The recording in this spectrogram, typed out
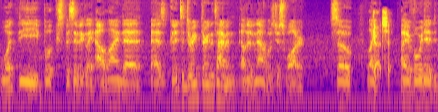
what the book specifically outlined as, as good to drink during the time, and other than that, it was just water. So like, Gotcha. I avoided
